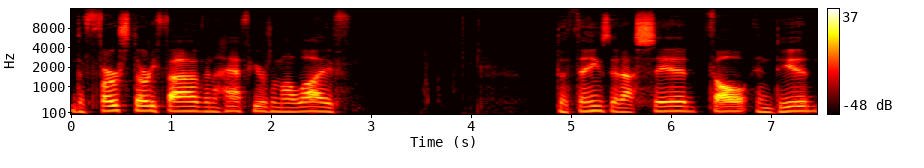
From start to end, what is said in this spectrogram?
The first 35 and a half years of my life, the things that I said, thought, and did,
